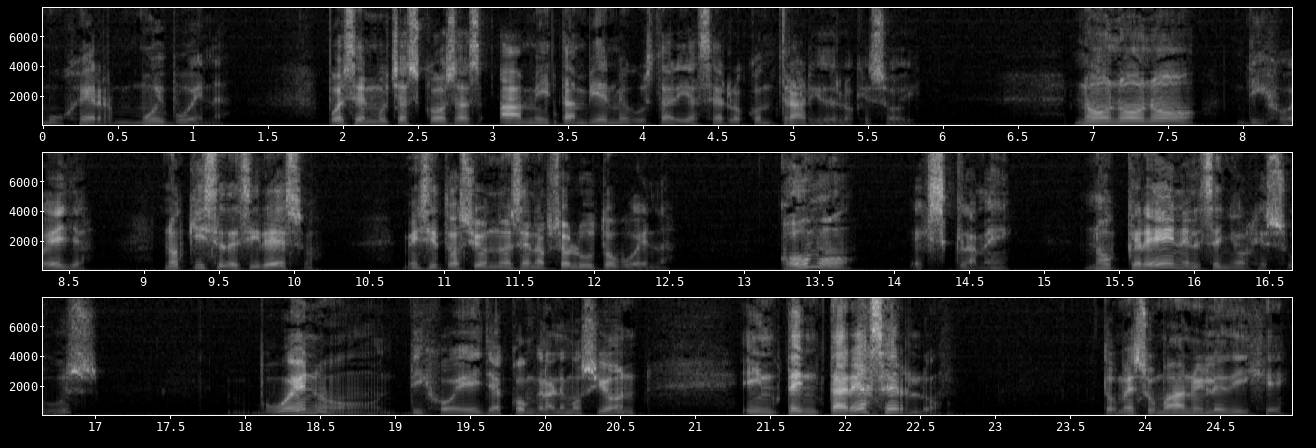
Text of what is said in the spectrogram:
mujer muy buena pues en muchas cosas a mí también me gustaría ser lo contrario de lo que soy. No, no, no, dijo ella. No quise decir eso. Mi situación no es en absoluto buena. ¿Cómo? exclamé. ¿No cree en el Señor Jesús? Bueno, dijo ella con gran emoción, intentaré hacerlo. Tomé su mano y le dije,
